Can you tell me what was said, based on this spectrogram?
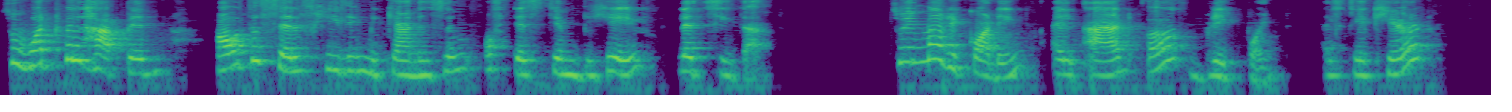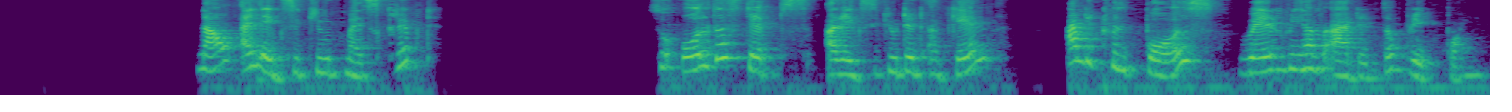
So what will happen, how the self-healing mechanism of Testim behave, let's see that. So in my recording, I'll add a breakpoint. I'll click here. Now I'll execute my script. So all the steps are executed again and it will pause where we have added the breakpoint.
